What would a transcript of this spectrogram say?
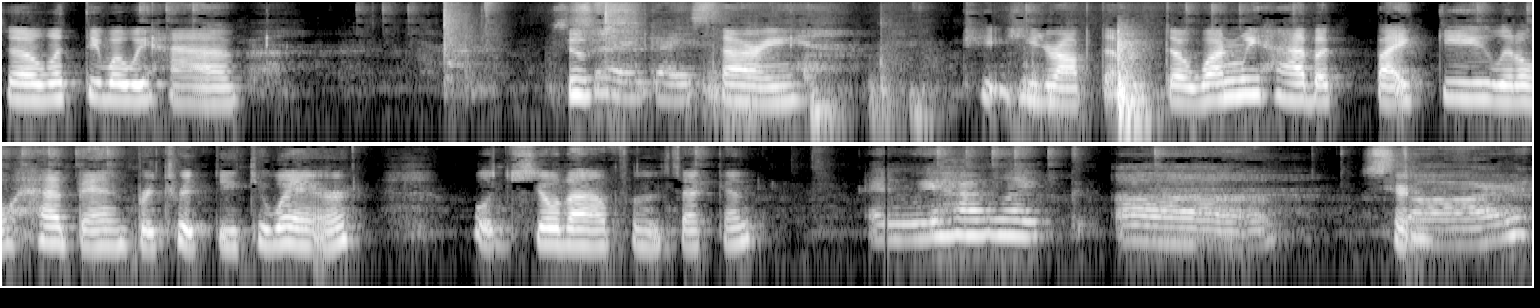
So let's see what we have. Oops. Sorry, guys. Sorry. He, he dropped them. So one we have a spiky little headband for Trixie to wear. We'll show that up in a second. And we have like a star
